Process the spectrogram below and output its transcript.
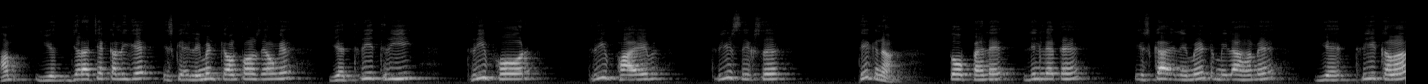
हम ये जरा चेक कर लीजिए, इसके एलिमेंट कौन कौन से होंगे? ये three three three four three five three six ठीक ना? तो पहले लिख लेते हैं। इसका एलिमेंट मिला हमें ये three comma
